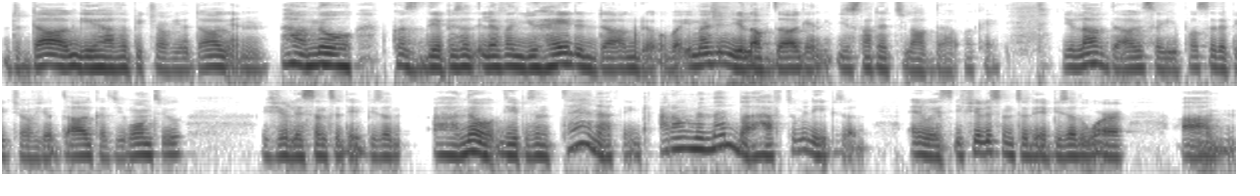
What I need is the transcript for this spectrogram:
the dog you have a picture of your dog and oh no because the episode 11 you hated dog though. But imagine you love dog and you started to love dog okay? You love dog so you posted a picture of your dog because you want to. If you listen to the episode uh no the episode 10 i think. I don't remember i have too many episodes. Anyways if you listen to the episode where um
